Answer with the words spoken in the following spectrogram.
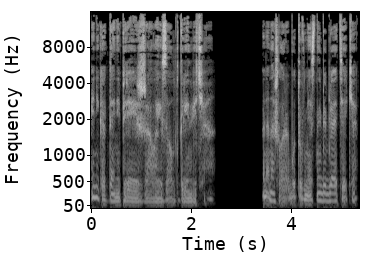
и никогда не переезжала из Олд-Гринвича. Она нашла работу в местной библиотеке.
